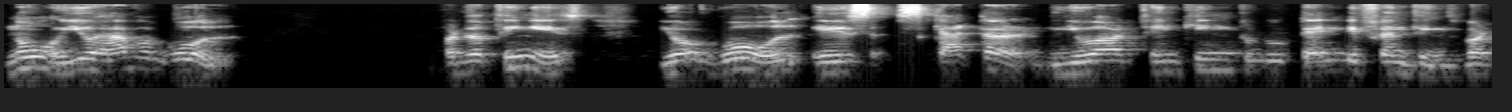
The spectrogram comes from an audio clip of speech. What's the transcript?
No you have a goal but the thing is, your goal is scattered. You are thinking to do 10 different things, but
